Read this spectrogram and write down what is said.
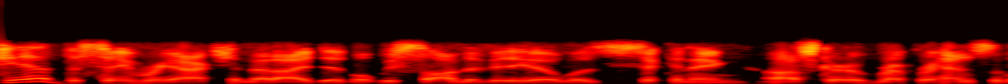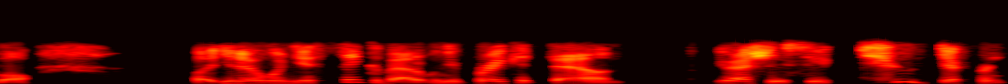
she had the same reaction that I did. What we saw in the video was sickening, Oscar, reprehensible. But, you know, when you think about it, when you break it down, you actually see two different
